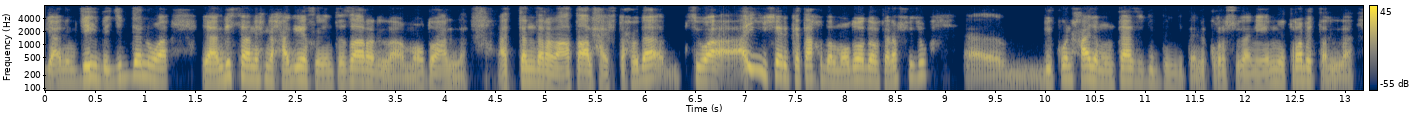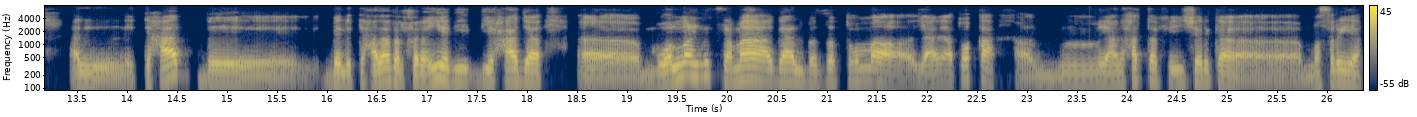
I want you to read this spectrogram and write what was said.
يعني جيدة جدا ويعني لسه نحن حقيقة في انتظار الموضوع ال- التندر العطاء اللي حيفتحوا ده سواء أي شركة تاخذ الموضوع ده وتنفذه آه، بيكون حاجة ممتازة جدا جدا للكرة السودانية إنه يتربط ال- الاتحاد بالاتحادات الفرعية دي دي حاجة آه، والله لسه ما قال بالضبط هم يعني أتوقع آه، يعني حتى في شركة مصرية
